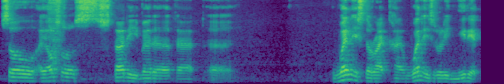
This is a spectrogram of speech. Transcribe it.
So I also study whether that uh, when is the right time, when is really needed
